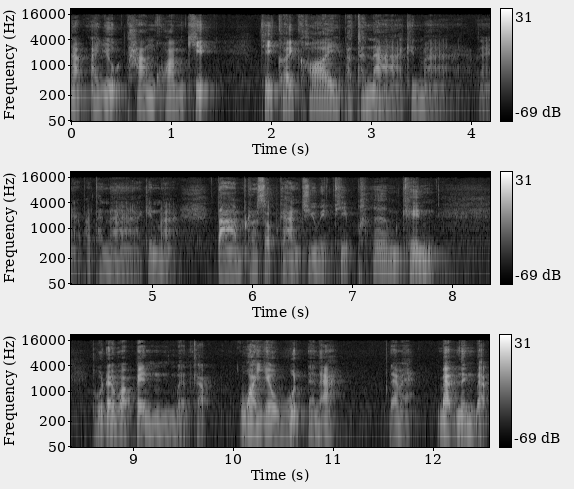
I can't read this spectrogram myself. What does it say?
นับอายุทางความคิดที่ค่อยๆพัฒนาขึ้นมานะพัฒนาขึ้นมา ตามประสบการณ์ชีวิตที่เพิ่มขึ้น พูดได้ว่าเป็นเหมือนกับวัยวุฒินะนะได้ไหมแบบ1แบบ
